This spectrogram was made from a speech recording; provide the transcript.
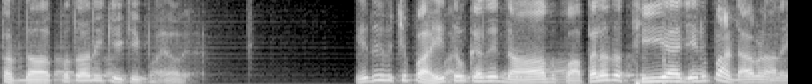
ਧੰਦਾ, ਪਤਾ ਨਹੀਂ ਕੀ ਕੀ ਪਾਇਆ ਹੋਇਆ। ਇਹਦੇ ਵਿੱਚ ਭਾਈ ਤੂੰ ਕਹਿੰਦੇ ਨਾਮ ਪਾ। ਪਹਿਲਾਂ ਤਾਂ ਥੀ ਹੈ, ਜੇ ਇਹਨੂੰ ਭਾਂਡਾ ਬਣਾ ਲੈ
